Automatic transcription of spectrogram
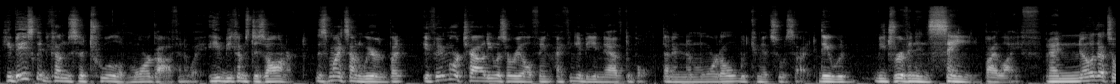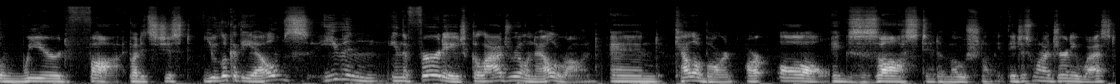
he basically becomes a tool of Morgoth in a way. He becomes dishonored. This might sound weird, but if immortality was a real thing, I think it'd be inevitable that an immortal would commit suicide. They would be driven insane by life. And I know that's a weird thought, but it's just you look at the elves, even in the Third Age, Galadriel and Elrond and Celeborn are all exhausted emotionally. They just want to journey west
